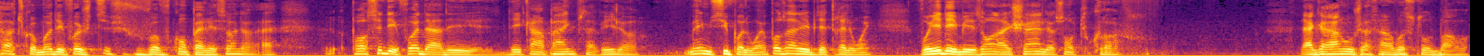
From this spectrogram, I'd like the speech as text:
En tout cas, moi, des fois, je, vais vous comparer ça, là. passer des fois dans des, des, campagnes, vous savez, là, même ici, pas loin, pas besoin d'aller très loin. Voyez des maisons dans le champ, là, sont tout croches. La grange, elle s'en va sur le bord.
